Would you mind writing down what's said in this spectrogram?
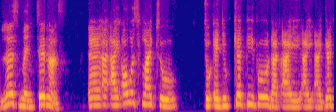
less maintenance. I, I always like to, to educate people that I, I, I get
